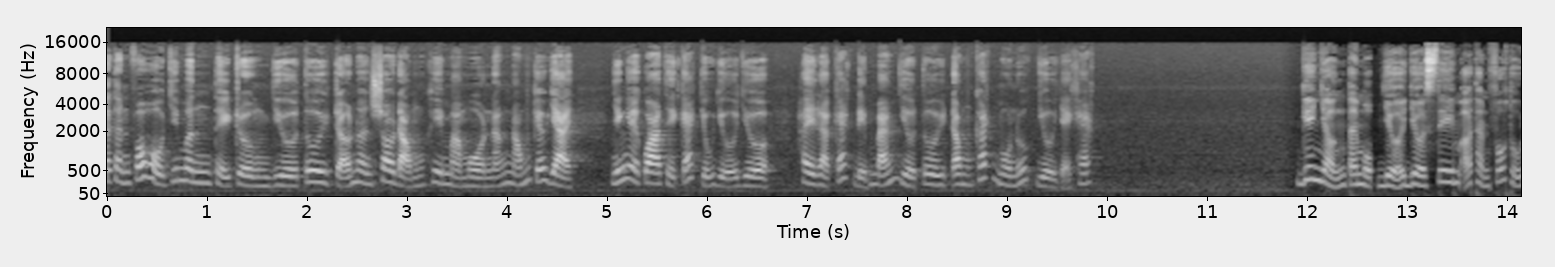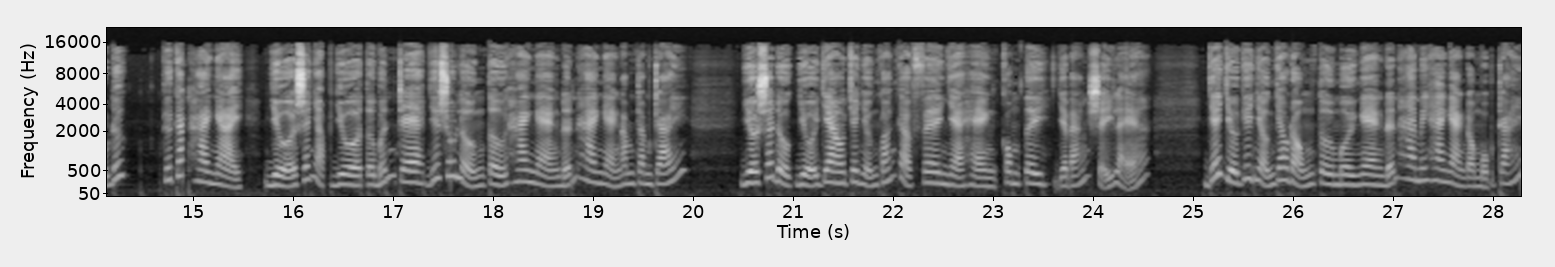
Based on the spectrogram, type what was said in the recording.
Tại thành phố Hồ Chí Minh, thị trường dừa tươi trở nên sôi động khi mà mùa nắng nóng kéo dài. Những ngày qua thì các chủ dừa dừa hay là các điểm bán dừa tươi đông khách mua nước dừa giải khát. Ghi nhận tại một dựa dừa sim ở thành phố Thủ Đức, cứ cách 2 ngày, dựa sẽ nhập dừa từ Bến Tre với số lượng từ 2.000 đến 2.500 trái. Dừa sẽ được dựa giao cho những quán cà phê, nhà hàng, công ty và bán sỉ lẻ. Giá dừa ghi nhận dao động từ 10.000 đến 22.000 đồng một trái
